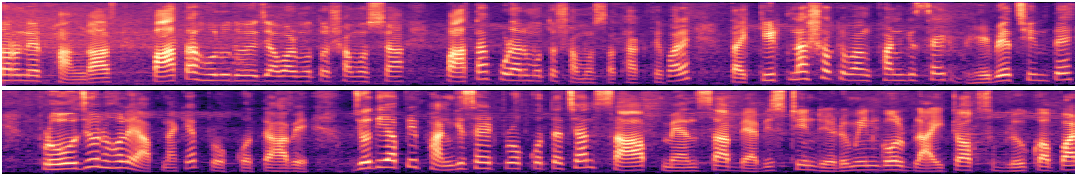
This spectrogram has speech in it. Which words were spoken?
ধরনের ফাঙ্গাস, পাতা হলুদ হয়ে যাওয়ার মতো সমস্যা পাতা পোড়ার মতো সমস্যা থাকতে পারে, তাই কীটনাশক এবং ফাঙ্গিসাইড ভেবে চিনতে প্রয়োজন হলে আপনাকে প্রয়োগ করতে হবে। যদি আপনি ফাঙ্গিসাইড প্রয়োগ করতে চান, সাপ, ম্যানসা, Bavistin, Ridomil gold Blitox, blue copper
